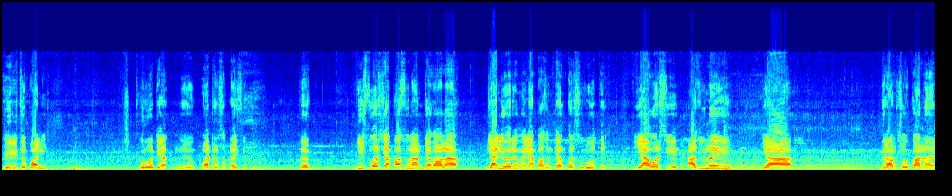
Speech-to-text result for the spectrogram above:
विहिरीचं पाणी. पुरवठ्या म्हणजे वॉटर सप्लायचं तर वीस वर्षापासून आमच्या गावाला जानेवारी महिन्यापासून टँकर सुरू होते. यावर्षी अजूनही या ग्रामसेवकानं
